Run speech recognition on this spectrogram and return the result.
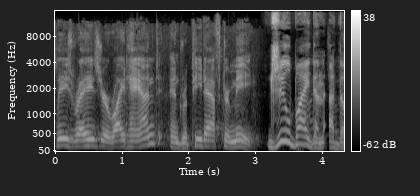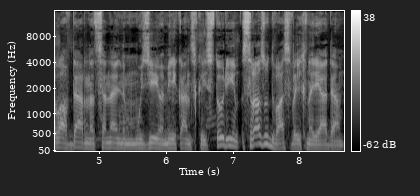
Please raise your right hand and repeat after me. Джилл Байден отдала в дар Национальному музею американской истории сразу два своих наряда.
